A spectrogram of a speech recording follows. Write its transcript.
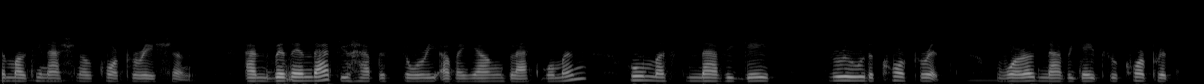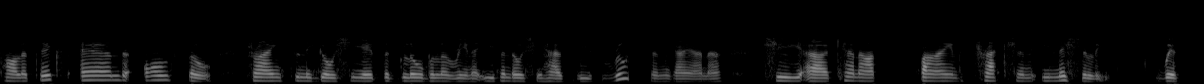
the multinational corporation. And within that, you have the story of a young black woman who must navigate through the corporate world, navigate through corporate politics, and also trying to negotiate the global arena. Even though she has these roots in Guyana, she uh, cannot find traction initially with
